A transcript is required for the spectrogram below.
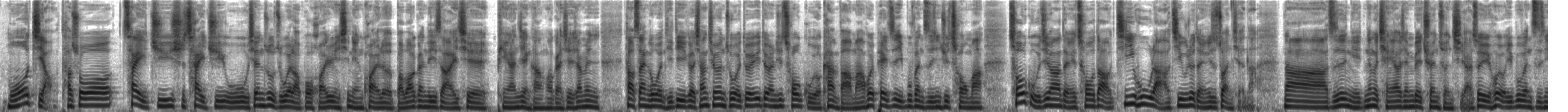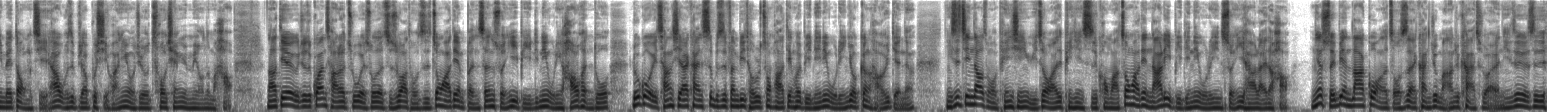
磨脚，他说菜居是菜居五五，先祝诸位老婆怀孕新年快乐，宝宝跟 Lisa 一切平安健康，好感谢。下面他有三个问题，第一个想请问诸位对一堆人去抽股有看法吗？会配置一部分资金去抽吗？抽股基本上等于抽到几乎啦，几乎就等于是赚钱啦。那只是你那个钱要先被圈存起来，所以会有一部分资金被冻结。然后我是比较不喜欢，因为我觉得抽签运没有那么好。然后第二个就是观察了诸位说的指数化投资，中华电本身损益比零零五零好很多。如果以长期来看，是不是分批投入中华电会比零零五零又更好一点呢？你是进到什么平行宇宙还是平行时空吗？中华电哪里比零零五零损益还要来得好？你要随便拉过往的走势来看，就马上就看得出来了。你这个是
